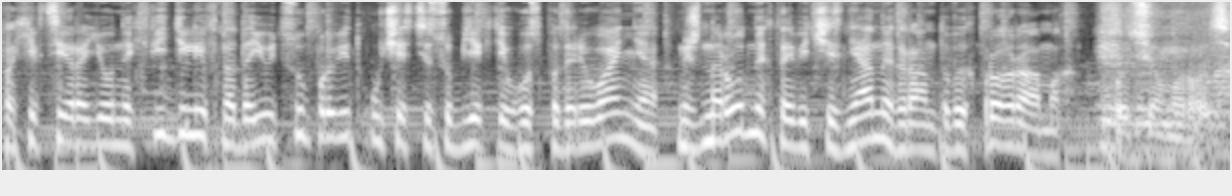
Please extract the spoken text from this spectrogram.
Фахівці районних відділів надають супровід участі суб'єктів господарювання міжнародних та вітчизняних грантових програмах. у цьому році.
